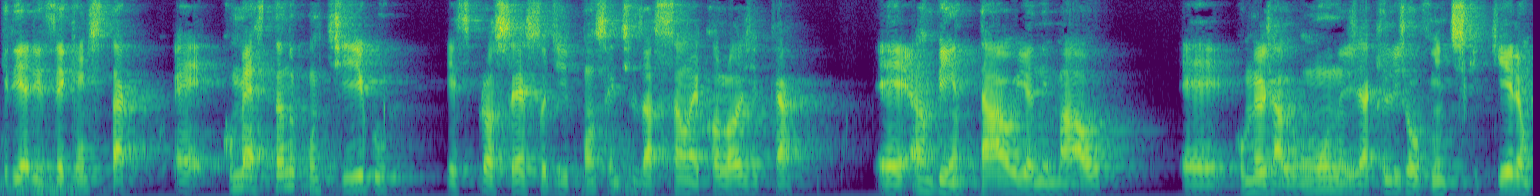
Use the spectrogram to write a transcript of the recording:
Queria dizer que a gente está é, começando contigo esse processo de conscientização ecológica é, ambiental e animal é, com meus alunos aqueles ouvintes que queiram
